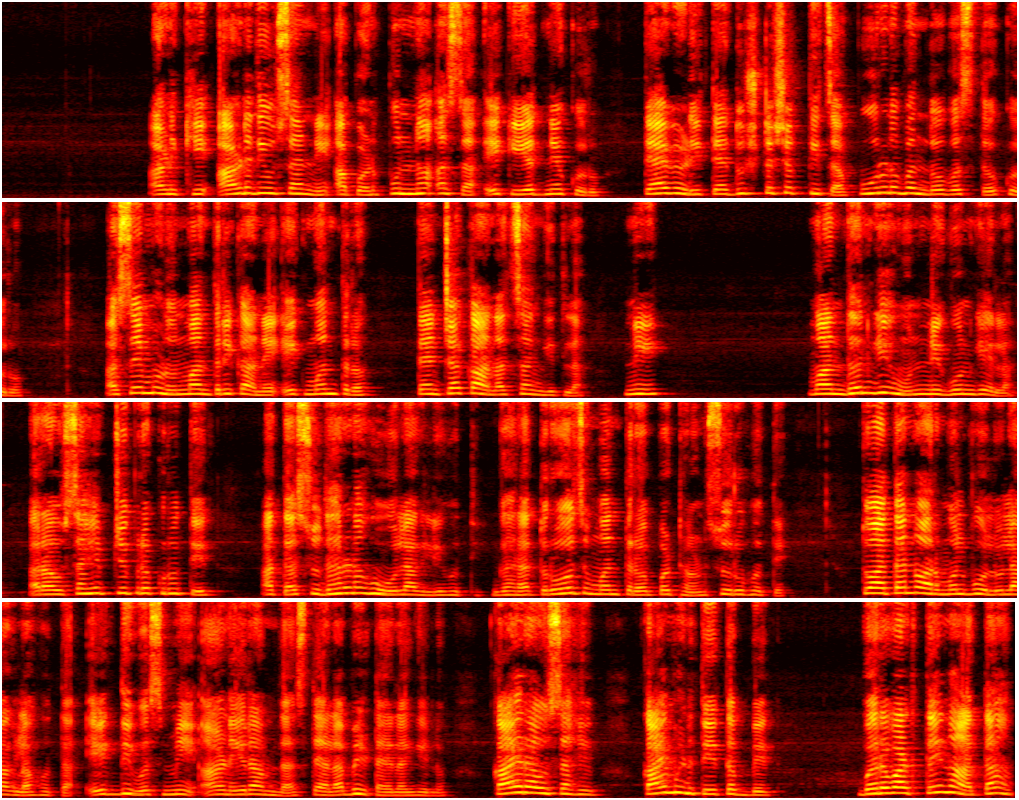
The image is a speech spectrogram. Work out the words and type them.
आणखी आठ दिवसांनी आपण पुन्हा असा एक यज्ञ करू त्यावेळी त्या दुष्ट शक्तीचा पूर्ण बंदोबस्त करू असे म्हणून मांत्रिकाने एक मंत्र त्यांच्या कानात सांगितला. नि. मानधन घेऊन निघून गेला. रावसाहेबची प्रकृतीत आता सुधारणा होऊ लागली होती. घरात रोज मंत्र पठण सुरू होते. तो आता नॉर्मल बोलू लागला होता. एक दिवस मी आणि रामदास त्याला भेटायला गेलो. काय रावसाहेब? काय म्हणते तब्येत? बरं वाटतंय ना आता?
